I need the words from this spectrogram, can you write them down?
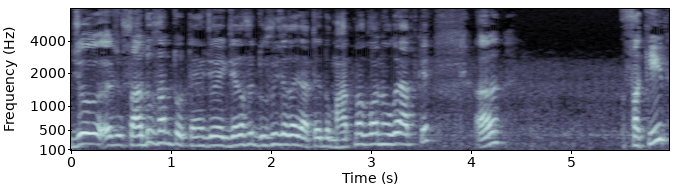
जो साधु संत होते हैं, जो एक जगह से दूसरी जगह जाते हैं। तो महात्मा कौन हो गए आपके? फ़कीर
